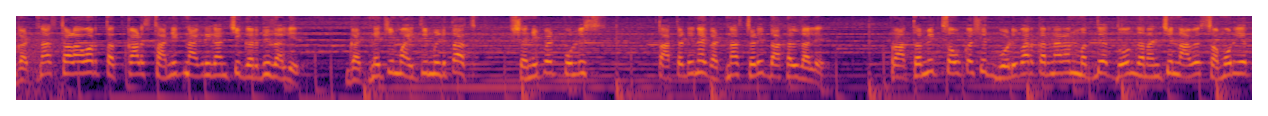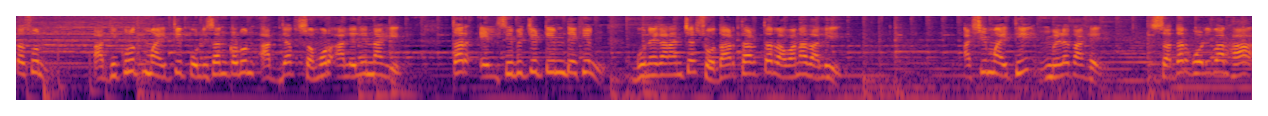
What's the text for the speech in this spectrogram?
घटनास्थळावर तत्काळ स्थानिक नागरिकांची गर्दी झाली. घटनेची माहिती मिळताच शनीपेठ पोलीस तातडीने घटनास्थळी दाखल झाले. प्राथमिक चौकशीत गोळीबार करणाऱ्यांमध्ये दोन जणांची नावे समोर येत असून अधिकृत माहिती पोलिसांकडून अद्याप समोर आलेली नाही. तर एल सी बीची टीम देखील गुन्हेगारांच्या शोधार्थार्थ रवाना झाली. अशी माहिती मिळत आहे. सदर गोळीबार हा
